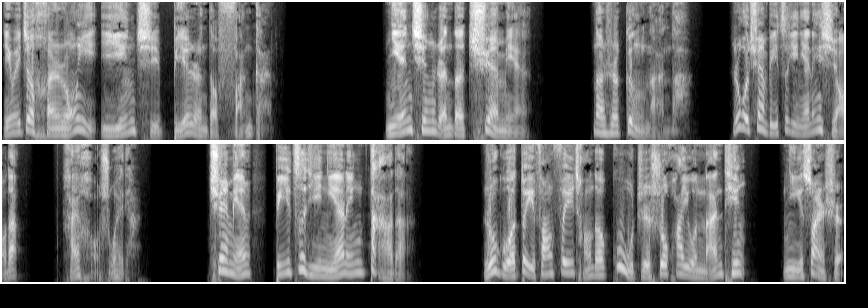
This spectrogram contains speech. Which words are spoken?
因为这很容易引起别人的反感。年轻人的劝勉。那是更难的。如果劝比自己年龄小的，还好说一点；劝勉比自己年龄大的，如果对方非常的固执，说话又难听，你算是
